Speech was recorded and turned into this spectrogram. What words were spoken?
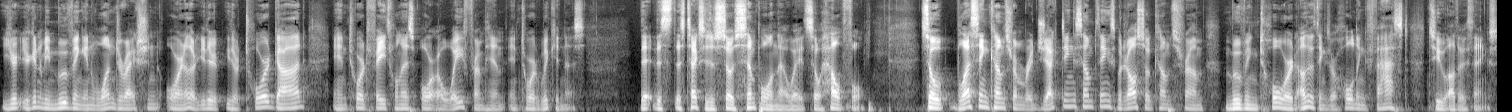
you're, you're going to be moving in one direction or another, either, either toward God and toward faithfulness or away from Him and toward wickedness. This, this text is just so simple in that way. It's so helpful. So, blessing comes from rejecting some things, but it also comes from moving toward other things or holding fast to other things.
